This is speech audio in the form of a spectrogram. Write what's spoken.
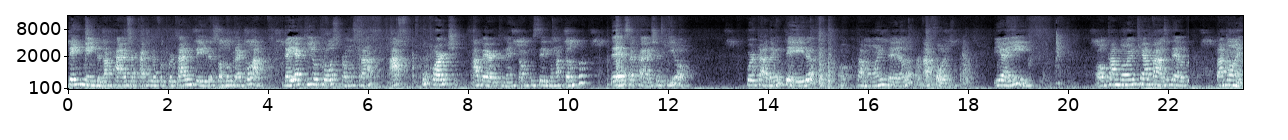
tem emenda na caixa, a caixa já foi cortada inteira, é só dobrar e colar. Daí aqui eu trouxe para mostrar a, o corte aberto, né? Então aqui seria uma tampa dessa caixa aqui, ó, cortada inteira, ó, tamanho dela na foto. E aí, ó o tamanho que é a base dela, tamanho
